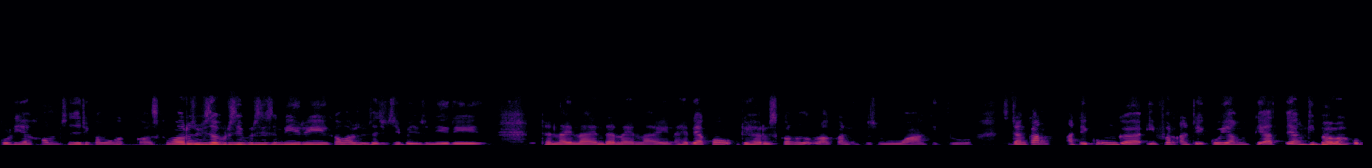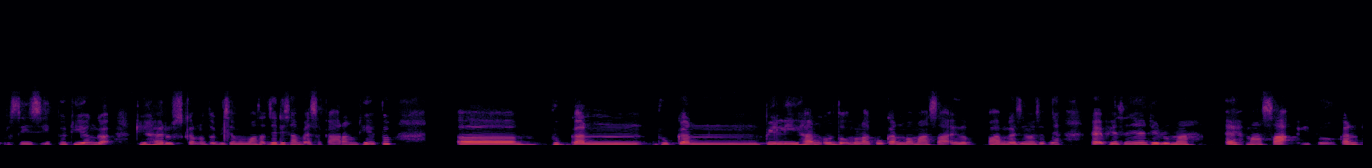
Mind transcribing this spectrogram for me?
Kuliah kamu bisa jadi kamu ngekos. Kamu harus bisa bersih-bersih sendiri. Kamu harus bisa cuci baju sendiri dan lain-lain dan lain-lain. Akhirnya aku diharuskan untuk melakukan itu semua gitu. Sedangkan adikku enggak, even adikku yang di yang di bawahku persis itu dia enggak diharuskan untuk bisa memasak. Jadi sampai sekarang dia tuh em, bukan bukan pilihan untuk melakukan memasak itu. Paham nggak sih maksudnya? Kayak biasanya di rumah eh masak gitu. Kan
